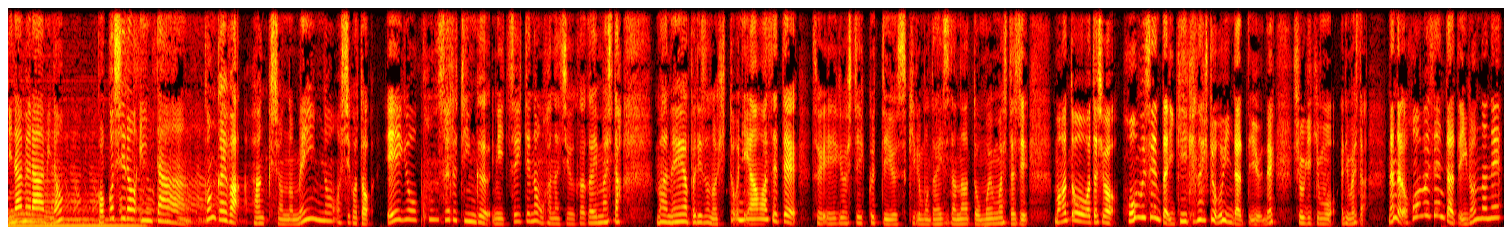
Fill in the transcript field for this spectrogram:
稲村亜美のここしろインターン。今回はファンクションのメインのお仕事営業コンサルティングについてのお話を伺いました。まあねやっぱりその人に合わせてそういう営業していくっていうスキルも大事だなと思いましたし、まあ、あと私はホームセンターイケイケない人多いんだっていうね衝撃もありました。なんだろうホームセンターっていろんなね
